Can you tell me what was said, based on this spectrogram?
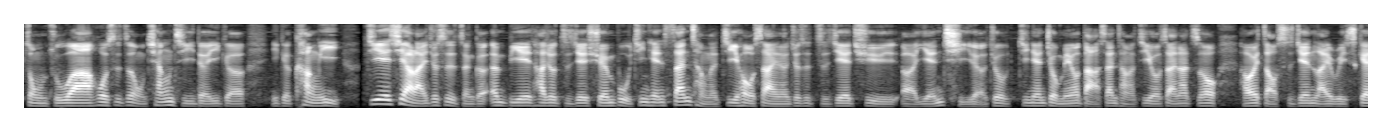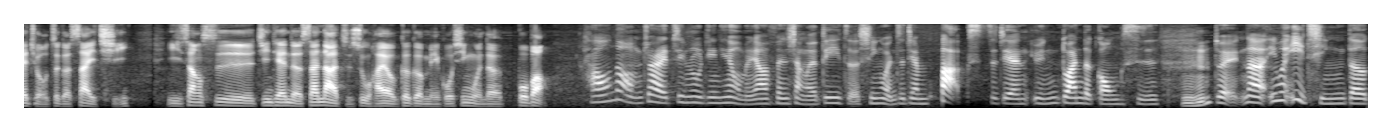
种族啊或是这种枪击的一个一个抗议。接下来就是整个 NBA 他就直接宣布今天三场的季后赛呢，就是直接去呃延期了，就今天就没有打三场的季后赛，那之后还会找时间来 reschedule 这个赛期。以上是今天的三大指数，还有各个美国新闻的播报。好，那我们就来进入今天我们要分享的第一则新闻，这间 Box 这间云端的公司。嗯哼，对，那因为疫情的。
